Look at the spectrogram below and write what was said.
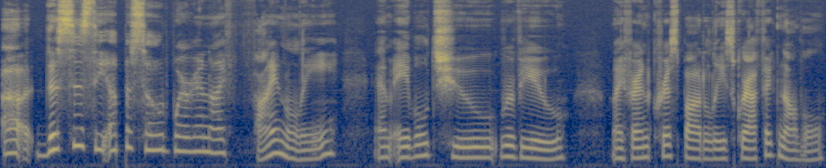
uh, this is the episode wherein I finally am able to review my friend Chris Bodily's graphic novel,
